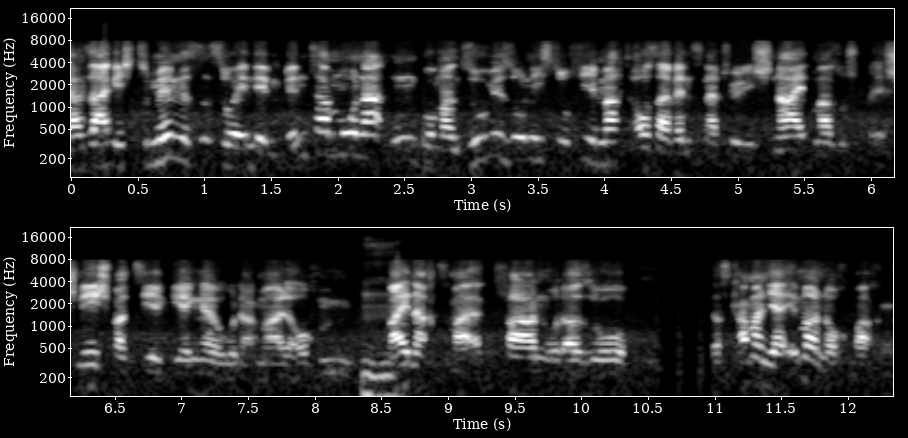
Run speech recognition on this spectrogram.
dann sage ich zumindest so in den Wintermonaten, wo man sowieso nicht so viel macht, außer wenn es natürlich schneit, mal so Sp- Schneespaziergänge oder mal auf dem Mhm. Weihnachtsmarkt fahren oder so. Das kann man ja immer noch machen.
